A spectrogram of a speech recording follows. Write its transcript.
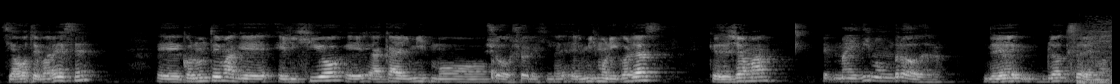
si a vos te parece, eh, con un tema que eligió eh, acá el mismo, Yo, yo elegí. el mismo Nicolás, que se llama My Demon Brother. The Blood Ceremony.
